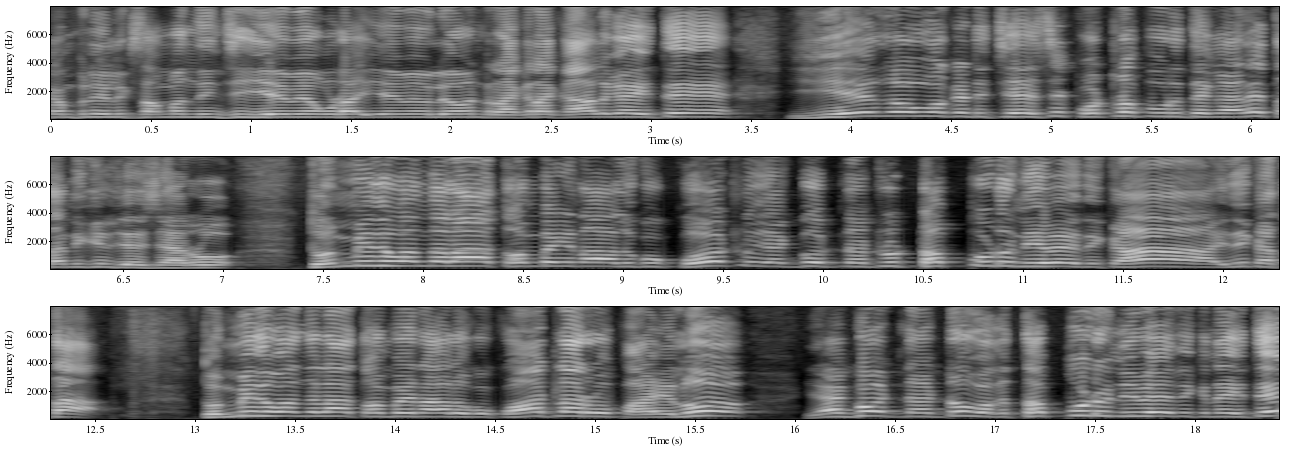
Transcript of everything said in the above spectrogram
కంపెనీలకు సంబంధించి ఏమేమి ఉండా ఏమేమి లేవని రకరకాలుగా అయితే ఏదో ఒకటి చేసి కుట్రపూరితంగానే తనిఖీలు చేశారు. తొమ్మిది వందల తొంభై నాలుగు కోట్లు ఎగ్గొట్టినట్లు తప్పుడు నివేదిక. ఇది కథ. తొమ్మిది వందల తొంభై నాలుగు కోట్ల రూపాయలు ఎగ్గొట్టినట్టు ఒక తప్పుడు నివేదికనైతే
